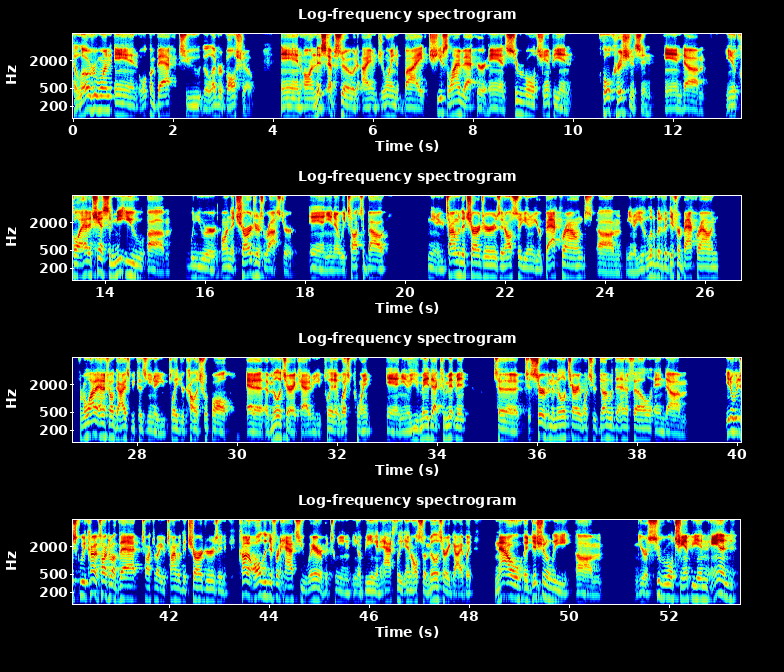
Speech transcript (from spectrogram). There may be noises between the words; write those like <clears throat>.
Hello, everyone, and welcome back to the Leverett Ball Show. And on this episode, I am joined by Chiefs linebacker and Super Bowl champion Cole Christiansen. And, um, you know, Cole, I had a chance to meet you um, when you were on the Chargers roster. And, you know, we talked about, you know, your time with the Chargers and also, you know, your background. Um, you know, you have a little bit of a different background from a lot of NFL guys because you know you played your college football at a, a, military academy, you played at West Point, and you know you've made that commitment to to serve in the military once you're done with the NFL. And um, you know we just we kind of talked about that, talked about your time with the Chargers, and kind of all the different hats you wear between you know being an athlete and also a military guy. But now, additionally, um, you're a Super Bowl champion and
